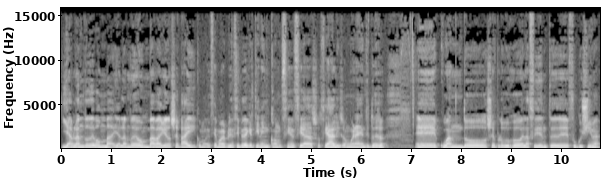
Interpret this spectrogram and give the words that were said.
Y hablando de bomba, y hablando de bomba, para que lo sepáis, como decíamos al principio, de que tienen conciencia social y son buena gente y todo eso, eh, cuando se produjo el accidente de Fukushima,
